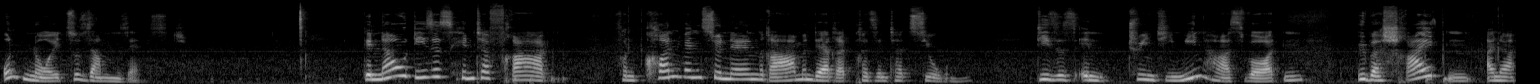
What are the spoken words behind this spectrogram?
und neu zusammensetzt. Genau dieses Hinterfragen von konventionellen Rahmen der Repräsentation, dieses in Trinity Minhas Worten Überschreiten einer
